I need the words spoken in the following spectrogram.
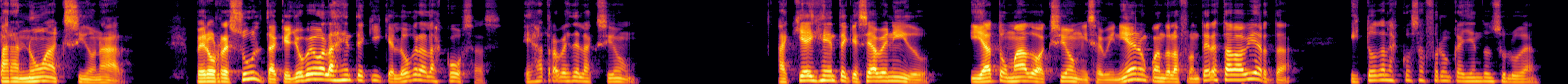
para no accionar. Pero resulta que yo veo a la gente aquí que logra las cosas es a través de la acción. Aquí hay gente que se ha venido y ha tomado acción y se vinieron cuando la frontera estaba abierta y todas las cosas fueron cayendo en su lugar.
